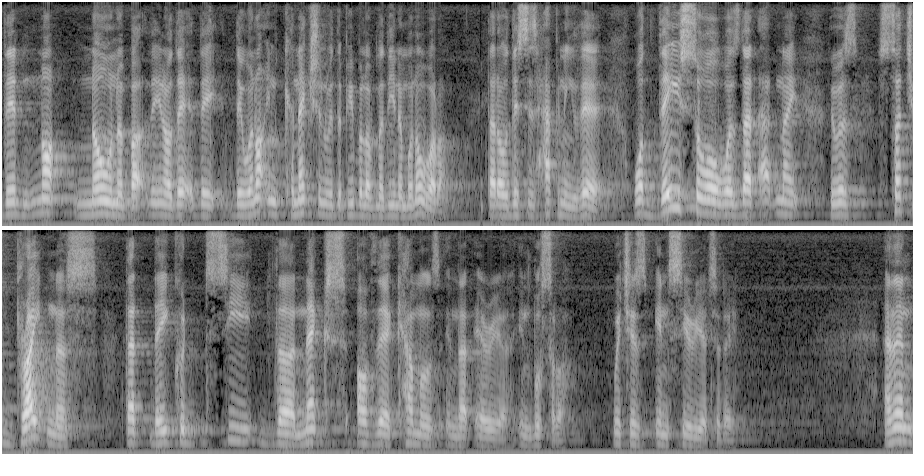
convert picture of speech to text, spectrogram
they're not known about, you know, they, they, they were not in connection with the people of Medina Munawwara. That, oh, this is happening there. What they saw was that at night there was such brightness that they could see the necks of their camels in that area, in Busra, which is in Syria today. And then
